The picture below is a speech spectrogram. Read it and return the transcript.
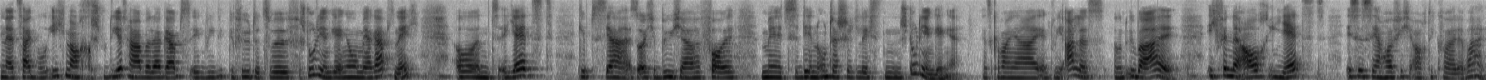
in der Zeit, wo ich noch studiert habe, da gab es irgendwie gefühlte zwölf Studiengänge und mehr gab es nicht. Und jetzt gibt es ja solche Bücher voll mit den unterschiedlichsten Studiengängen. Jetzt kann man ja irgendwie alles und überall. Ich finde auch jetzt ist es sehr häufig auch die Qual der Wahl.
